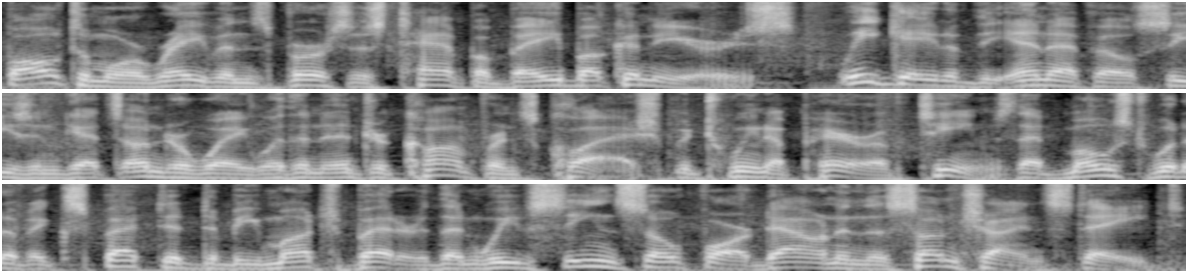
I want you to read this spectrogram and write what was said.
Baltimore Ravens versus Tampa Bay Buccaneers. Week 8 of the NFL season gets underway with an interconference clash between a pair of teams that most would have expected to be much better than we've seen so far down in the Sunshine State.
